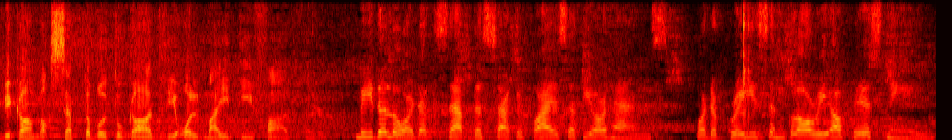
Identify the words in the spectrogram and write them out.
become acceptable to God the Almighty Father. May the Lord accept the sacrifice at your hands for the praise and glory of his name,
